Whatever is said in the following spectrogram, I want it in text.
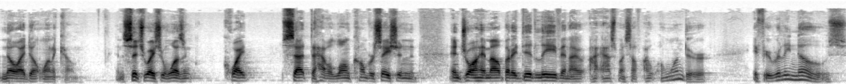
No, I don't want to come. And the situation wasn't quite set to have a long conversation and draw him out, but I did leave and I, I asked myself, I, I wonder if he really knows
